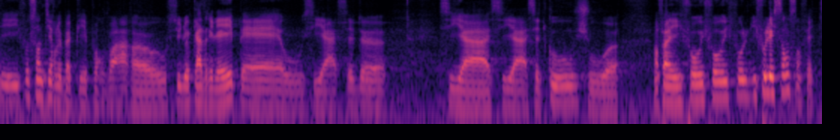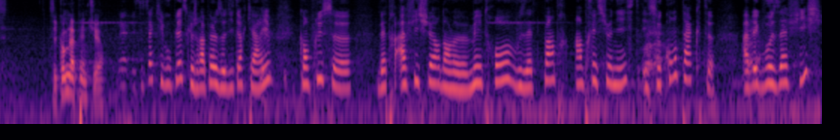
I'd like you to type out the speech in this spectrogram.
il faut sentir le papier pour voir euh, si le cadre il est épais ou s'il y a assez de, s'il y a, s'il y a assez de couches ou, euh, enfin il faut, il faut, il faut, il faut l'essence en fait. C'est comme la peinture. C'est ça qui vous plaît, ce que je rappelle aux auditeurs qui arrivent, qu'en plus euh, d'être afficheur dans le métro, vous êtes peintre impressionniste et ce contact avec vos affiches,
